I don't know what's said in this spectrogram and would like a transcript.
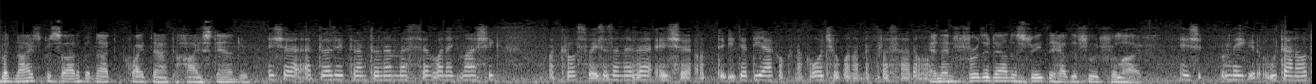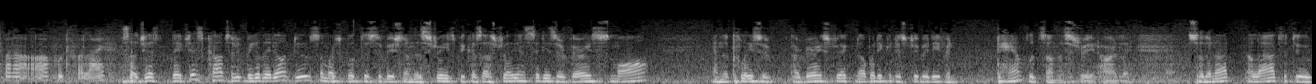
but nice prasadam, but not quite that high standard. És ettől az étteremtől nem messze van egy másik, a Crossways az a neve, és ott így a diákoknak olcsóban adnak. And then further down the street, they have the Food for Life. És még utána ott van a, a Food for Life. So just they've just concentrated because they don't do so much book distribution on the streets because Australian cities are very small, and the police are, are very strict. Nobody can distribute even pamphlets on the street hardly. So they're not allowed to do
